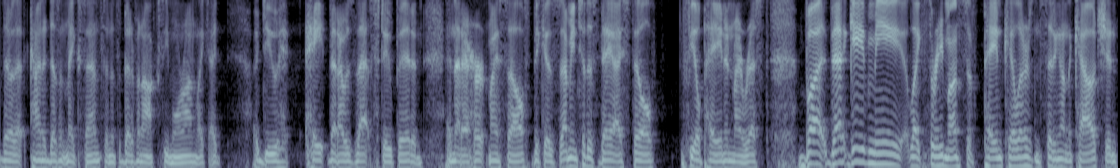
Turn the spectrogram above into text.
though that kind of doesn't make sense, and it's a bit of an oxymoron. Like I. I do hate that I was that stupid and, and that I hurt myself because I mean to this day I still feel pain in my wrist. But that gave me like three months of painkillers and sitting on the couch and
